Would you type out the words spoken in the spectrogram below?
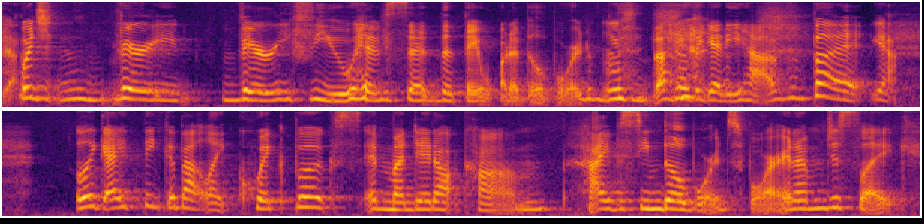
Yeah. Which very, very few have said that they want a billboard. I don't think any have. But Yeah. like I think about like QuickBooks and Monday.com, I've seen billboards for, and I'm just like,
